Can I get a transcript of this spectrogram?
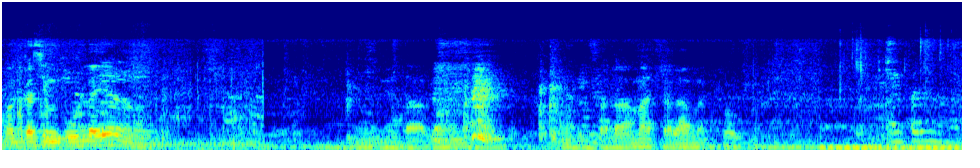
Magkasing kulay yan. Oh. Ayun, may tabi na. Ayan, Salamat, salamat po. Ay, pala naman.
